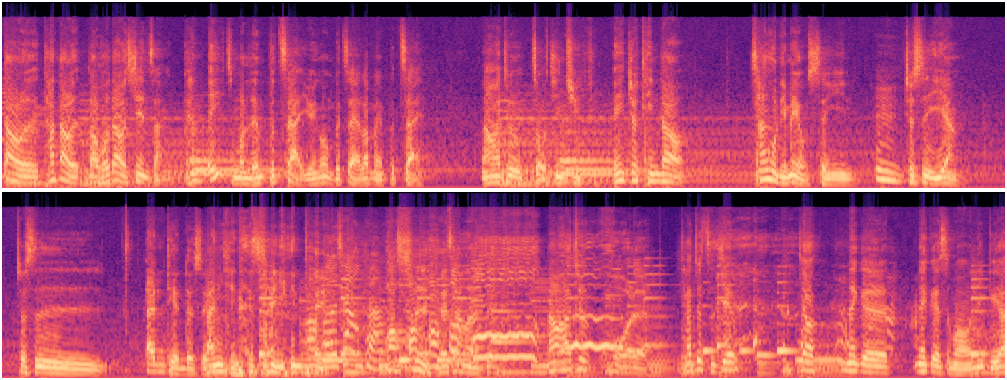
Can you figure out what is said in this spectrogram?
到了，他到了，老婆到了现场，看哎怎么人不在，员工不在，老板也不在，然后他就走进去，哎就听到仓库里面有声音，嗯，就是一样，就是丹田的声音，丹田的声音，对，合唱团，是合唱团对，然后他就火了，他就直接要那个那个什么，那个要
